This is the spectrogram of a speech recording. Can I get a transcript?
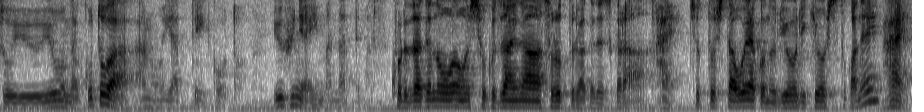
そういうようなことはあのやっていこうというふうには今なってます。これだけの食材が揃ってるわけですから、はい、ちょっとした親子の料理教室とかね、はい、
